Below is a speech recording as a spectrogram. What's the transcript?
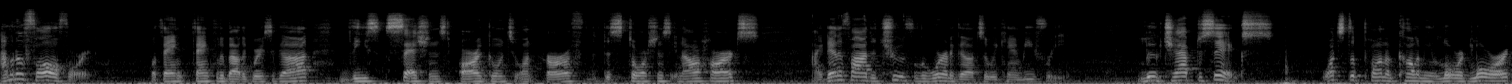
I'm going to fall for it. But thank, thankfully, by the grace of God, these sessions are going to unearth the distortions in our hearts Identify the truth of the Word of God so we can be free. Luke chapter 6. What's the point of calling me Lord, Lord,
